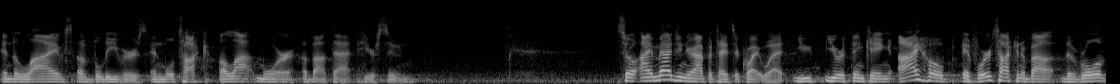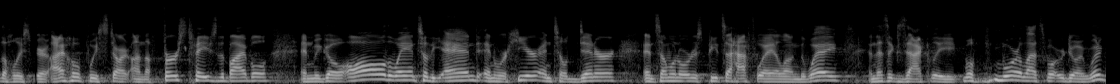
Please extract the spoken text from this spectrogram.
in the lives of believers. And we'll talk a lot more about that here soon. So I imagine your appetites are quite whet. You, you are thinking, I hope if we're talking about the role of the Holy Spirit, I hope we start on the first page of the Bible and we go all the way until the end and we're here until dinner and someone orders pizza halfway along the way. And that's exactly, well, more or less what we're doing. We're,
